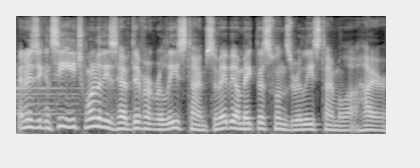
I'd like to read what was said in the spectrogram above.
And as you can see, each one of these have different release times, so maybe I'll make this one's release time a lot higher.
